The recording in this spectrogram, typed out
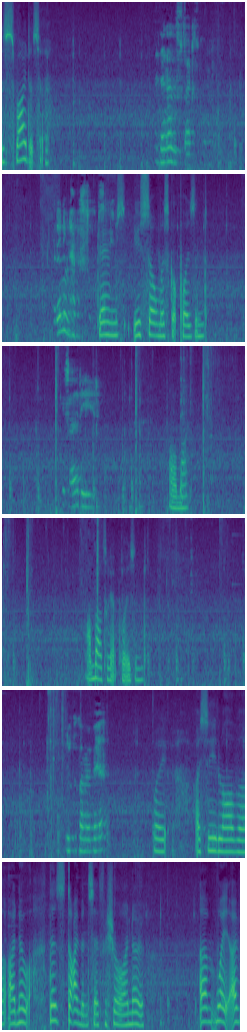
There's spiders here. I think there's was spider spawn. I don't even have a sword. James, you so almost got poisoned. Yes, I did. Oh my. I'm about to get poisoned. You can come over here. Wait, I see lava. I know there's diamonds here for sure. I know. Um, wait, I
